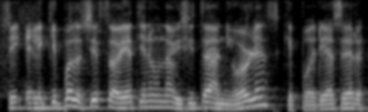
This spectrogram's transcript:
Sí, el equipo de los Chiefs todavía tiene una visita a New Orleans, que podría ser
